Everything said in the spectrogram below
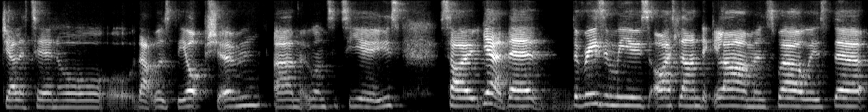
gelatin, or, or that was the option um, we wanted to use. So yeah, the reason we use Icelandic lamb as well is that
